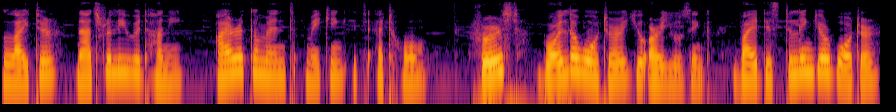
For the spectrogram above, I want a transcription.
lighter naturally with honey, I recommend making it at home. First, boil the water you are using. By distilling your water,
